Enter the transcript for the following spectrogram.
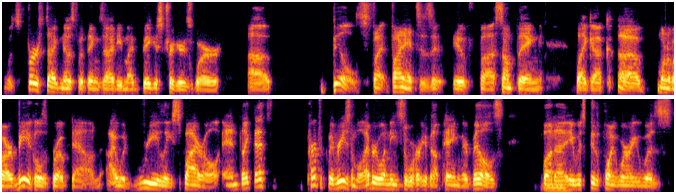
was first diagnosed with anxiety, my biggest triggers were uh, bills, fi- finances. If uh, something like a uh, one of our vehicles broke down, I would really spiral, and like that's perfectly reasonable. Everyone needs to worry about paying their bills, but uh, mm. it was to the point where it was.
